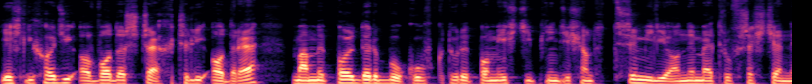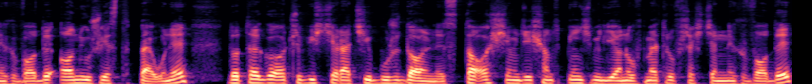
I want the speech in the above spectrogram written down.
Jeśli chodzi o wodę z Czech, czyli Odrę, mamy polder Buków, który pomieści 53 miliony metrów sześciennych wody. On już jest pełny. Do tego oczywiście Racibórz Dolny, 185 milionów metrów sześciennych wody.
